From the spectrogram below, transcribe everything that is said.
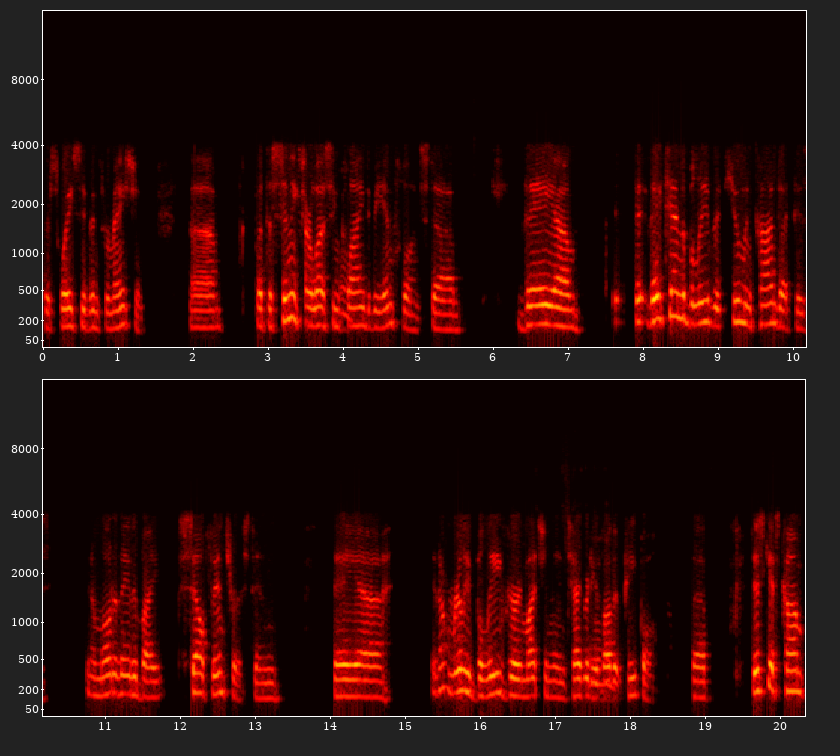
persuasive information um, but the cynics are less hmm. inclined to be influenced uh, they, um, they they tend to believe that human conduct is you know motivated by self-interest and they uh, they don't really believe very much in the integrity of mm-hmm. other people. Uh, this gets com-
